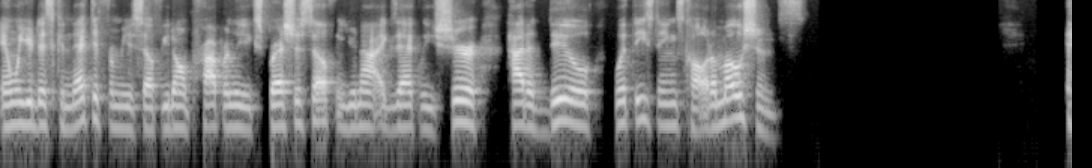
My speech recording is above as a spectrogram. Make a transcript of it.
And when you're disconnected from yourself, you don't properly express yourself and you're not exactly sure how to deal with these things called emotions.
